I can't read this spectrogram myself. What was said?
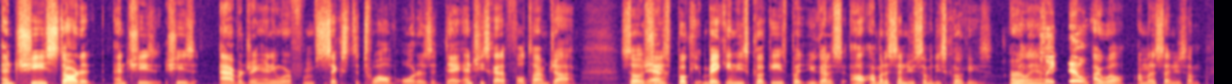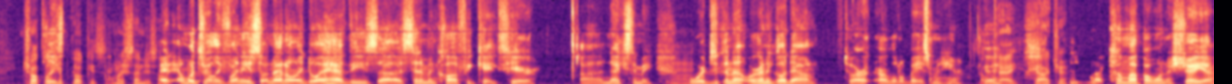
and she started and she's she's averaging anywhere from six to twelve orders a day, and she's got a full time job. So Yeah. she's booking, baking these cookies, but you got to. I'm going to send you some of these cookies early on. Please do. I will. I'm going to send you some chocolate Please. chip cookies. I'm going to send you some. And, and what's really funny is so not only do I have these uh, cinnamon coffee cakes here uh, next to me, Mhm. but we're just gonna we're gonna go down to our, our little basement here. Okay. okay, gotcha. And when I come up, I want to show you,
